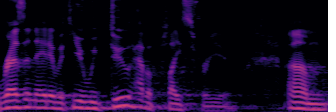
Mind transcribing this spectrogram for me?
resonated with you, we do have a place for you. Um,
